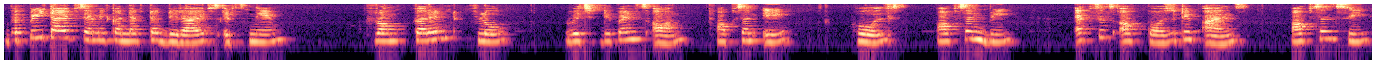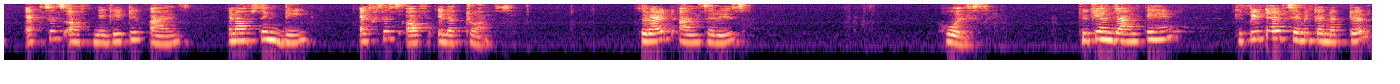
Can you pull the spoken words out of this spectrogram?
the p-type semiconductor derives its name from current flow which depends on option A holes, option B excess of positive ions, option C excess of negative ions and option D excess of electrons. So right answer is holes क्योंकि हम जानते हैं कि p टाइप सेमीकंडक्टर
